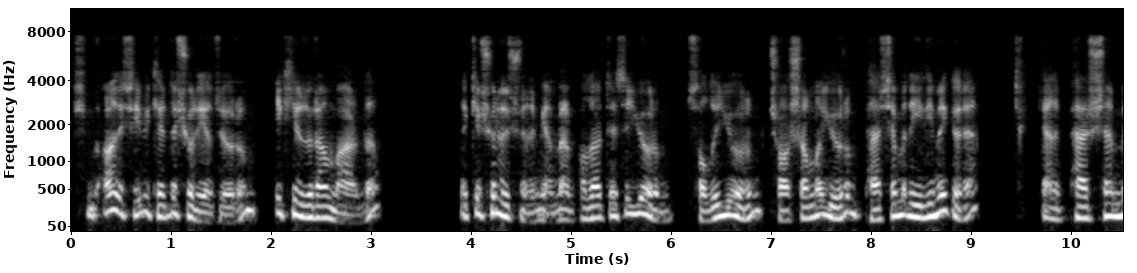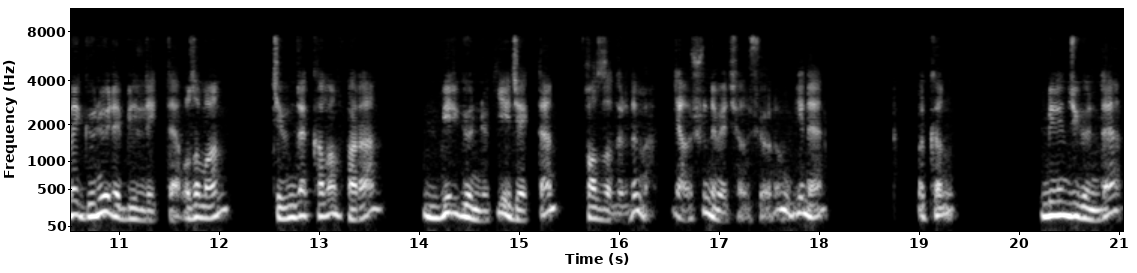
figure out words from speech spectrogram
Şimdi aynı şeyi bir kere de şöyle yazıyorum. 200 liram vardı. Peki şöyle düşünelim. Yani ben pazartesi yiyorum, salı yiyorum, çarşamba yiyorum, perşembe de yediğime göre yani perşembe günüyle birlikte o zaman cebimde kalan para bir günlük yiyecekten fazladır değil mi? Yani şunu demeye çalışıyorum. Yine bakın birinci günde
